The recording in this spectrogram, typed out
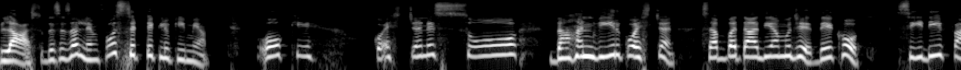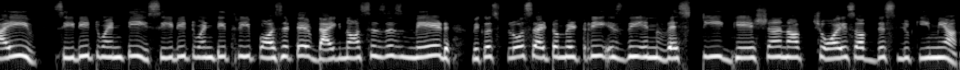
blast this is a lymphocytic leukaemia okay question is so Danveer question सब बता दिया मुझे, देखो। CD5, CD20, CD23 positive diagnosis is made because flow cytometry is the investigation of choice of this leukemia.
